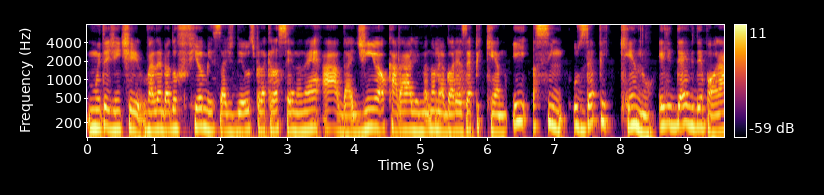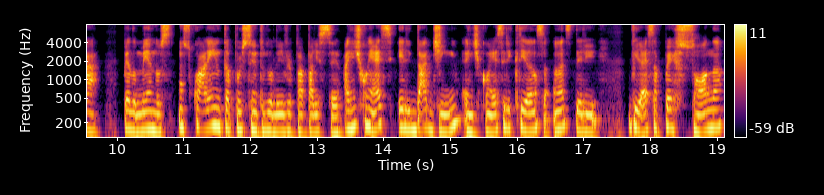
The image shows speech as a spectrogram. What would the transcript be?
muita gente vai lembrar do filme Cidade de Deus pelaquela cena, né? Ah, Dadinho é o caralho, meu nome agora é Zé Pequeno. E assim, o Zé Pequeno, ele deve demorar pelo menos uns 40% do livro para aparecer. A gente conhece ele dadinho, a gente conhece ele criança antes dele virar essa persona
